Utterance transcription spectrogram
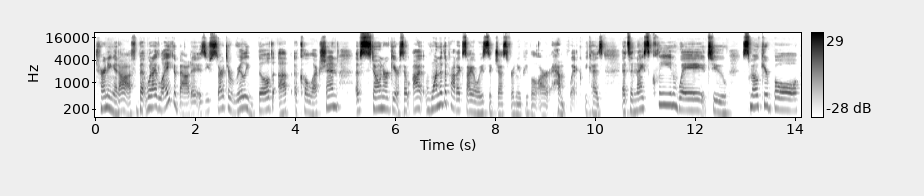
turning it off. But what I like about it is you start to really build up a collection of stoner gear. So I one of the products I always suggest for new people are hemp wick because it's a nice clean way to smoke your bowl.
